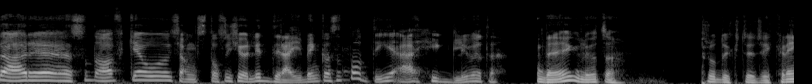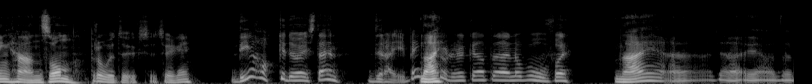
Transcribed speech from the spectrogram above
det er, eh, så da fikk jeg jo sjanse til å kjøre litt dreibenk og sånt, og det er hyggelig, vet du. Det er hyggelig, vet du. Produktutvikling, hands on produktutvikling. Det har ikke du, Øystein. Dreibenk Nei. tror du ikke at det er noe behov for? Nei, jeg, jeg, jeg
